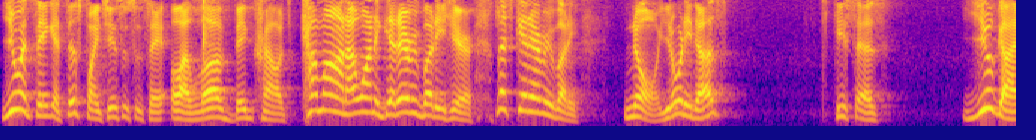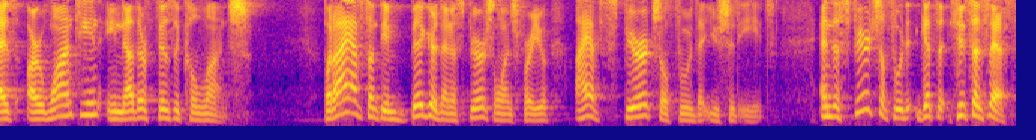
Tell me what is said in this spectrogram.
You would think at this point Jesus would say, "Oh, I love big crowds. Come on, I want to get everybody here. Let's get everybody." No, you know what he does? He says, "You guys are wanting another physical lunch. But I have something bigger than a spiritual lunch for you. I have spiritual food that you should eat." And the spiritual food gets it. he says this,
